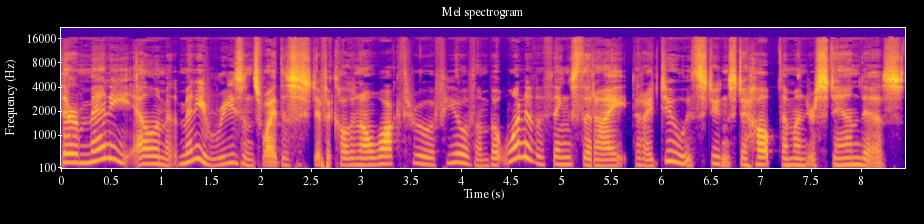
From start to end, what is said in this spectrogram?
there are many elements, many reasons why this is difficult, and I'll walk through a few of them. But one of the things that I that I do with students to help them understand this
